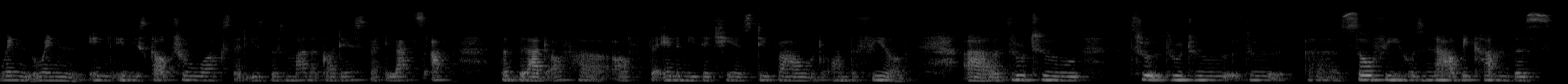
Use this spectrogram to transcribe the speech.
when when in, in the sculptural works that is this mother goddess that laps up the blood of her of the enemy that she has devoured on the field uh, through to through through to to uh, Sophie who's now become this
